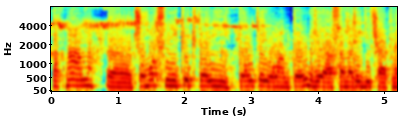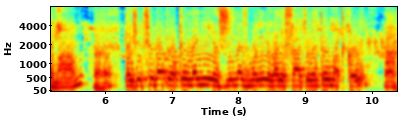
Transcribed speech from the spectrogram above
Pak mám e, pomocníky, který kroutějí volantem, protože já sama řidičák nemám. Aha. Takže třeba pro kemení jezdíme s mojí 90 letou matkou. Ah.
